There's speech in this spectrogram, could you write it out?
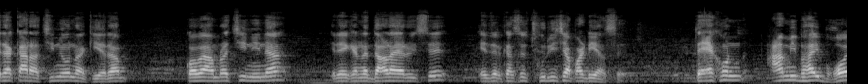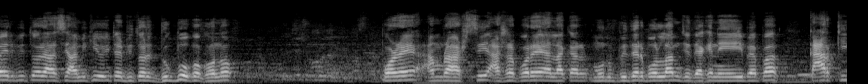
এরা কারা? চিনো নাকি এরা? কবে আমরা চিনি না এরা এখানে দাঁড়ায় রইছে এদের কাছে ছুরি চাপাটি আছে। তো এখন আমি ভাই ভয়ের ভিতরে আছি আমি কি ওইটার ভিতরে ঢুকবো কখনো? পরে আমরা আসছি আসার পরে এলাকার মুরব্বীদের বললাম যে দেখেন এই ব্যাপার কার কি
